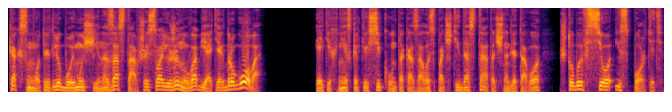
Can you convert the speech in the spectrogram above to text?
как смотрит любой мужчина, заставший свою жену в объятиях другого. Этих нескольких секунд оказалось почти достаточно для того, чтобы все испортить.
